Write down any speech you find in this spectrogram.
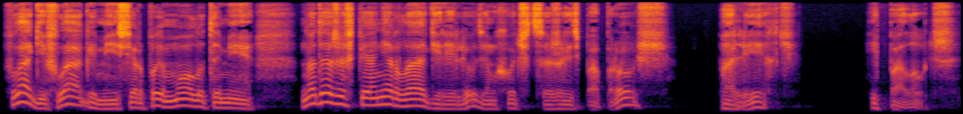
флаги флагами и серпы молотами, но даже в пионерлагере людям хочется жить попроще, полегче и получше.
